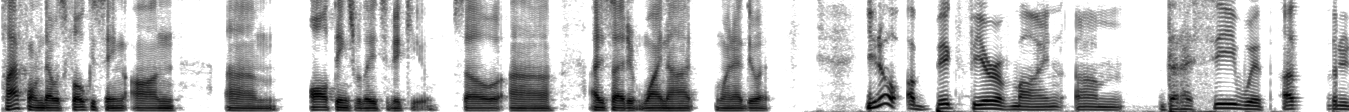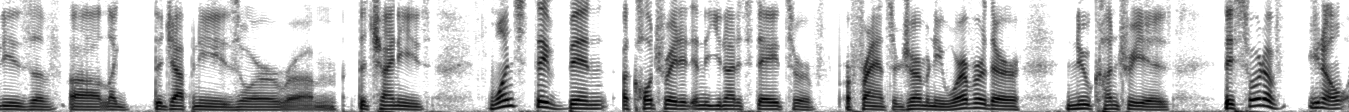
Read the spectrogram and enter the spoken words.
platform that was focusing on um, all things related to Viet Q. So uh, I decided, why not? Why not do it? You know, a big fear of mine um, that I see with other communities of uh, like the Japanese or um, the Chinese, once they've been acculturated in the United States or or France or Germany, wherever their new country is, they sort of, you know,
